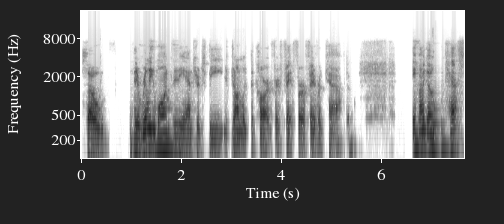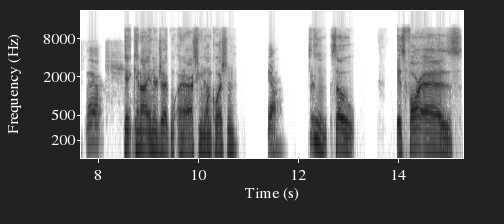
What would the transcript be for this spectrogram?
So they really want the answer to be Jean-Luc Picard for for favorite captain. If I go past that, can I interject and ask you one question? Yeah. so, as far as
